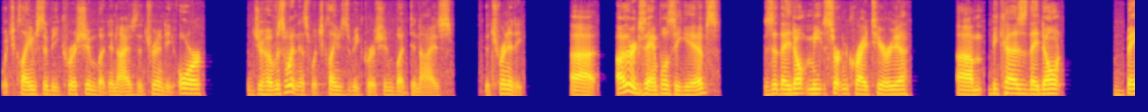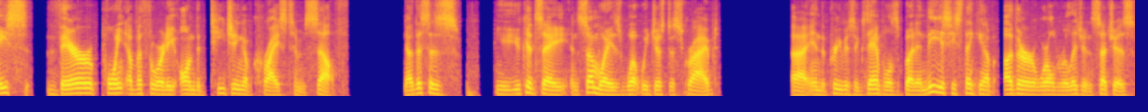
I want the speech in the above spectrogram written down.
which claims to be Christian but denies the Trinity, or Jehovah's Witness, which claims to be Christian but denies the Trinity. Uh, other examples he gives is that they don't meet certain criteria um, because they don't base their point of authority on the teaching of Christ himself. Now, this is, you, you could say, in some ways, what we just described uh, in the previous examples, but in these, he's thinking of other world religions such as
